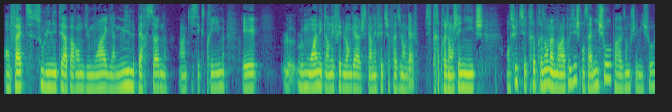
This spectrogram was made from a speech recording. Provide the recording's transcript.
en fait, sous l'unité apparente du moi, il y a mille personnes hein, qui s'expriment, et le moi n'est qu'un effet de langage, c'est qu'un effet de surface du langage. C'est très présent chez Nietzsche, Ensuite, c'est très présent même dans la poésie. Je pense à Michaud, par exemple, chez Michaud.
